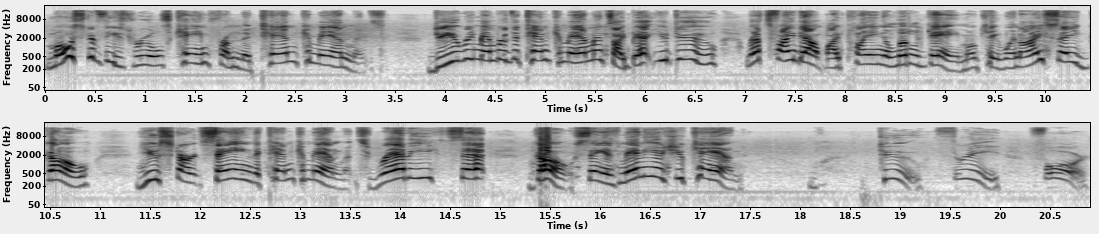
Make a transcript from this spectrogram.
Most of these rules came from the Ten Commandments. Do you remember the Ten Commandments? I bet you do. Let's find out by playing a little game. Okay, when I say go, you start saying the Ten Commandments. Ready, set, go. Say as many as you can. Two, three, four,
